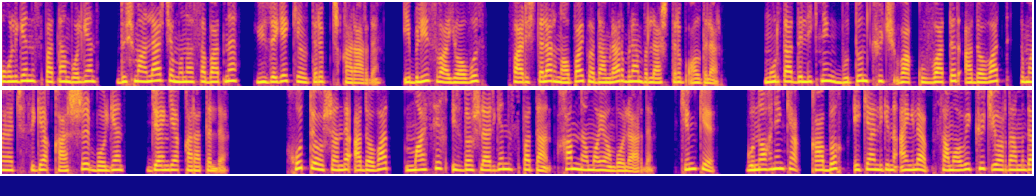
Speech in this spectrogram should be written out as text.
o'g'liga nisbatan bo'lgan dushmanlarcha munosabatni yuzaga keltirib chiqarardi. Iblis va yovuz farishtalar nopok odamlar bilan birlashtirib oldilar. Murtadillikning butun kuch va quvvati adovat himoyachisiga qarshi bo'lgan jangga qaratildi. Xuddi o'shanda adovat masih izdoshlariga nisbatan ham namoyon bo'lardi. Kimki gunohning qabiq ekanligini anglab samoviy kuch yordamida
